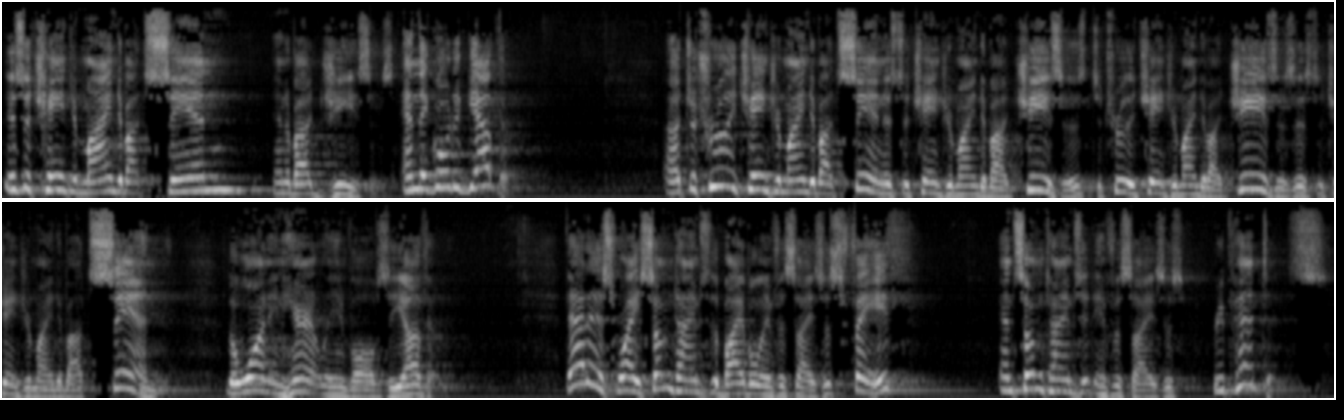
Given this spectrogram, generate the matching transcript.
It's a change of mind about sin and about Jesus, and they go together. Uh, to truly change your mind about sin is to change your mind about Jesus. To truly change your mind about Jesus is to change your mind about sin. The one inherently involves the other. That is why sometimes the Bible emphasizes faith and sometimes it emphasizes repentance.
